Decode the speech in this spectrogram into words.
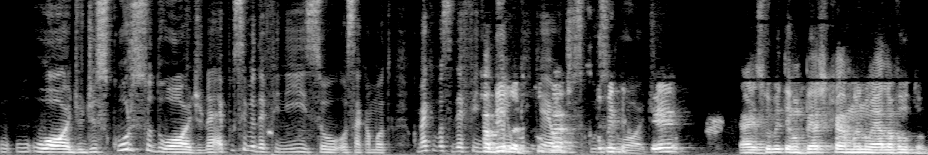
o, o, ódio, o discurso do ódio, né? É possível definir isso, o Sakamoto? Como é que você define o que, desculpa, que, é o discurso do ódio? É, desculpa interromper, acho que a Manuela voltou.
